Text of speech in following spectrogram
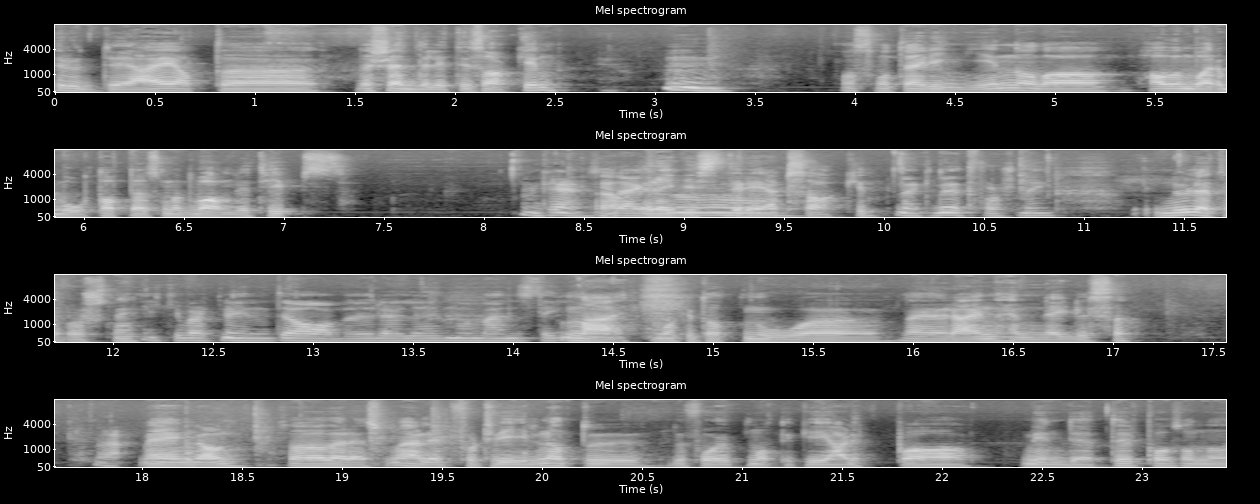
trodde jeg at det skjedde litt i saken. Mm. Og så måtte jeg ringe inn, og da hadde den bare mottatt det som et vanlig tips. Ok, så det er ikke registrert noe, saken. Det er ikke noe etterforskning? Null etterforskning. Ikke vært noe inne til avhør eller noen verdens ting? Nei, de har ikke tatt noe Det er ren henleggelse Ja. med en gang. Så det er det som er litt fortvilende, at du, du får jo på en måte ikke hjelp av myndigheter på sånne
